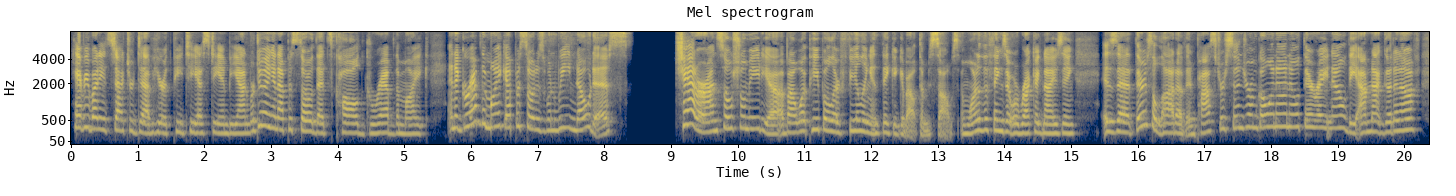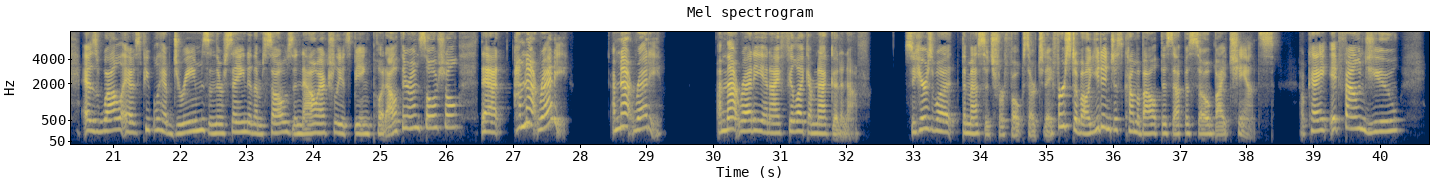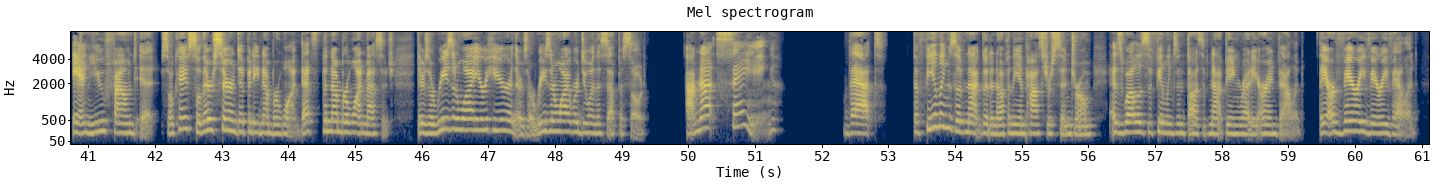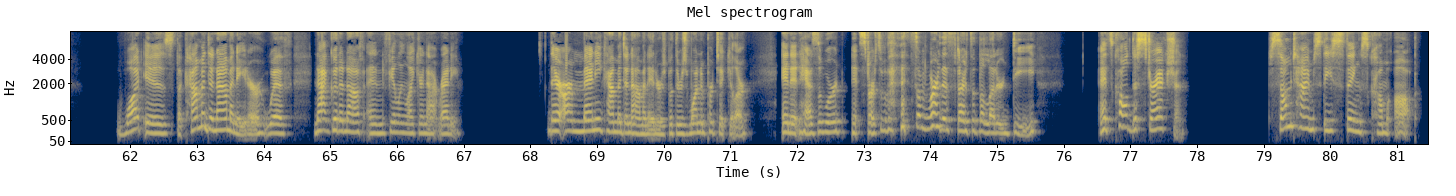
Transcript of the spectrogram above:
Hey, everybody, it's Dr. Deb here with PTSD and Beyond. We're doing an episode that's called Grab the Mic. And a Grab the Mic episode is when we notice chatter on social media about what people are feeling and thinking about themselves. And one of the things that we're recognizing is that there's a lot of imposter syndrome going on out there right now, the I'm not good enough, as well as people have dreams and they're saying to themselves, and now actually it's being put out there on social that I'm not ready. I'm not ready. I'm not ready and I feel like I'm not good enough. So here's what the message for folks are today. First of all, you didn't just come about this episode by chance. Okay? It found you and you found it. Okay? So there's serendipity number 1. That's the number 1 message. There's a reason why you're here and there's a reason why we're doing this episode. I'm not saying that the feelings of not good enough and the imposter syndrome, as well as the feelings and thoughts of not being ready, are invalid. They are very, very valid. What is the common denominator with not good enough and feeling like you're not ready? There are many common denominators, but there's one in particular, and it has the word, it starts with a word that starts with the letter D. It's called distraction. Sometimes these things come up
